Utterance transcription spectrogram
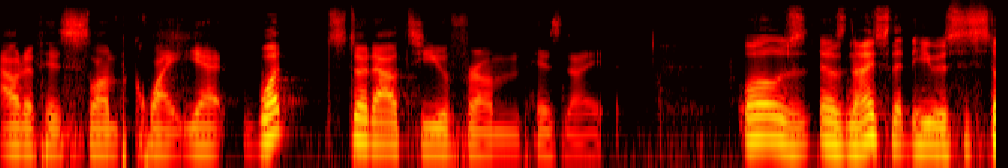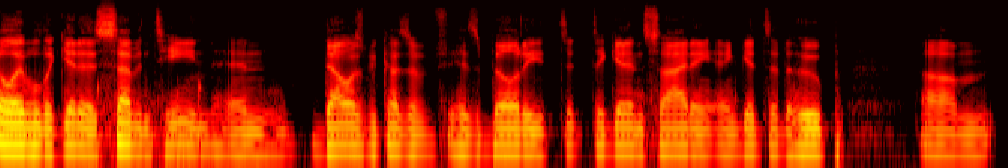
out of his slump quite yet. What stood out to you from his night? Well, it was it was nice that he was still able to get his 17, and that was because of his ability to, to get inside and, and get to the hoop. Um,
